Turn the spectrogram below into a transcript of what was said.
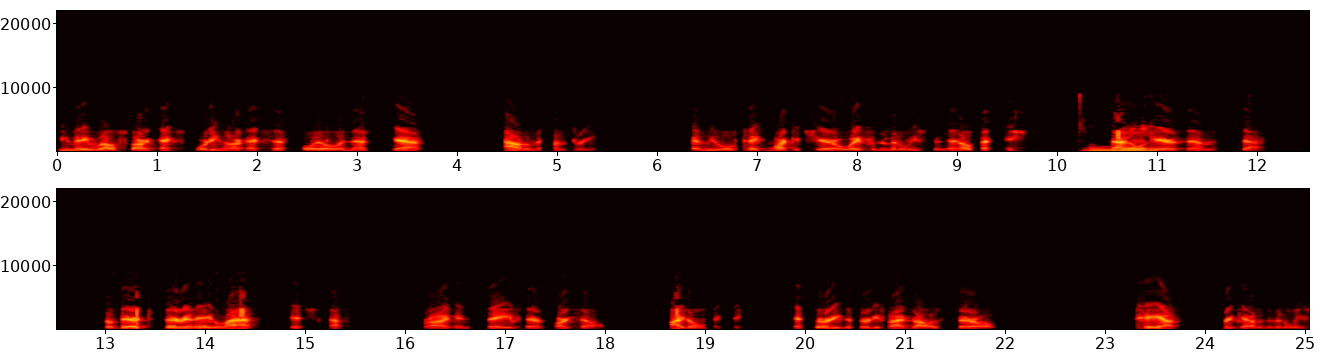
we may well start exporting our excess oil and natural gas out of the country, and we will take market share away from the Middle Eastern and OPEC nations. Oh, That really? scares them to death. So they're they're in a last ditch effort to try and save their cartel. I don't think they at thirty to thirty five dollars a barrel chaos break out in the Middle East.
